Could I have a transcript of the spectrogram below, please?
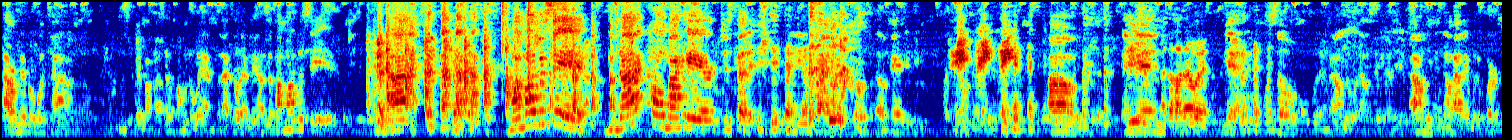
I remember one time, I must have been by myself, I don't know what happened, but I told that man, I said, my mama said, do not, my mama said, do not comb my hair, just cut it. And he was like, okay. Um, and then, I know how that went. yeah, so, whatever, I don't know what I was thinking. I don't even know how that would have worked,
